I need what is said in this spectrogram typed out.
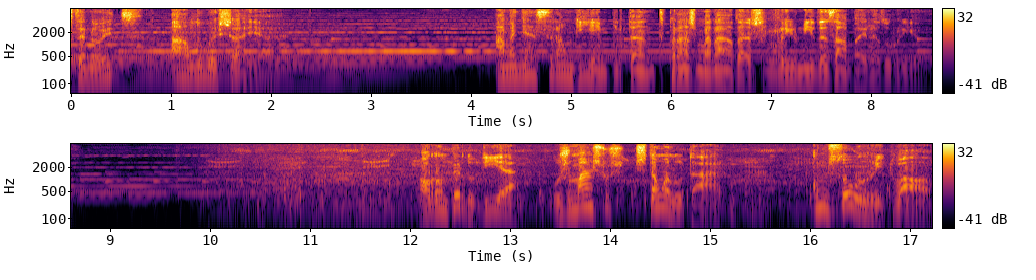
Esta noite há lua cheia. Amanhã será um dia importante para as manadas reunidas à beira do rio. Ao romper do dia, os machos estão a lutar. Começou o ritual.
